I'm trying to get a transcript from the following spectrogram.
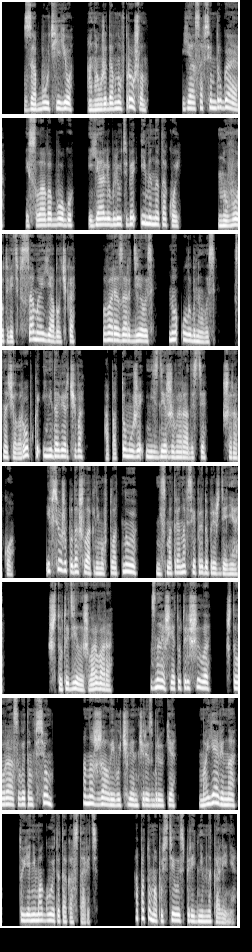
Забудь ее, она уже давно в прошлом. Я совсем другая. И слава богу, я люблю тебя именно такой. Ну вот ведь в самое яблочко. Варя зарделась, но улыбнулась. Сначала робко и недоверчиво, а потом уже, не сдерживая радости, широко. И все же подошла к нему вплотную, несмотря на все предупреждения. «Что ты делаешь, Варвара?» «Знаешь, я тут решила, что раз в этом всем...» Она сжала его член через брюки. «Моя вина, то я не могу это так оставить». А потом опустилась перед ним на колени.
